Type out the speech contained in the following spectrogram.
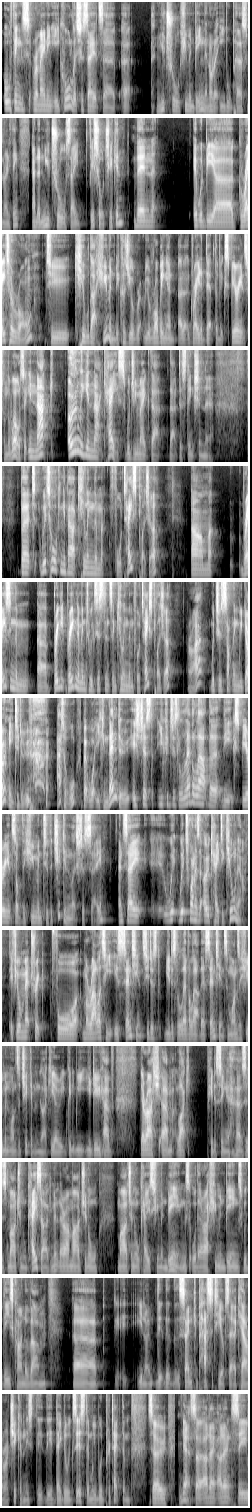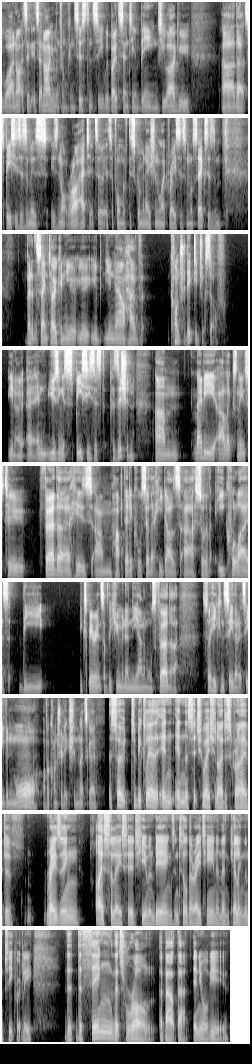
all things remaining equal. Let's just say it's a, a a neutral human being, they're not an evil person or anything, and a neutral, say, fish or chicken, then it would be a greater wrong to kill that human because you're you're robbing a, a greater depth of experience from the world. So in that only in that case would you make that that distinction there. But we're talking about killing them for taste pleasure, um, raising them, uh, breeding them into existence and killing them for taste pleasure all right, which is something we don't need to do at all. But what you can then do is just you could just level out the the experience of the human to the chicken, let's just say, and say which one is okay to kill now? If your metric for morality is sentience, you just you just level out their sentience, and one's a human, one's a chicken. Like you know, you, you do have there are um, like Peter Singer has his marginal case argument. There are marginal marginal case human beings, or there are human beings with these kind of um, uh, you know the, the, the, same capacity of say a cow or a chicken. These they, they, do exist and we would protect them. So yeah so i don't i don't see why not. It's a, it's an argument from consistency. We're both sentient beings. You argue uh, that speciesism is is not right. It's a it's a form of discrimination like racism or sexism. But at the same token you you you, you now have contradicted yourself you know and, using a speciesist position um, maybe alex needs to further his um, hypothetical so that he does uh, sort of equalize the experience of the human and the animals further so he can see that it's even more of a contradiction. Let's go. So to be clear, in, in the situation I described of raising isolated human beings until they're 18 and then killing them secretly, the, the thing that's wrong about that, in your view,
